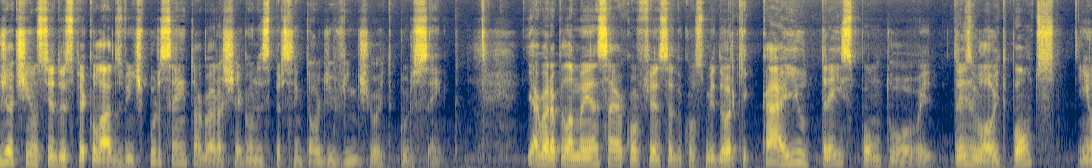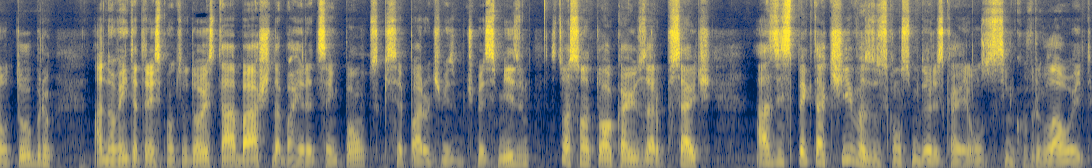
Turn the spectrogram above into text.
Já tinham sido especulados 20%, agora chegam nesse percentual de 28%. E agora pela manhã sai a confiança do consumidor que caiu 3,8 pontos em outubro, a 93,2 está abaixo da barreira de 100 pontos, que separa otimismo de pessimismo. A situação atual caiu 0,7 as expectativas dos consumidores caíram 5,8%,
